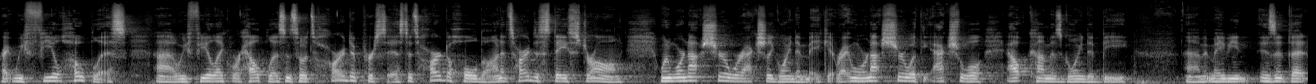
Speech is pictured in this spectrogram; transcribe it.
right? We feel hopeless. Uh, we feel like we're helpless. And so it's hard to persist. It's hard to hold on. It's hard to stay strong when we're not sure we're actually going to make it, right? When we're not sure what the actual outcome is going to be. Um, it maybe isn't that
